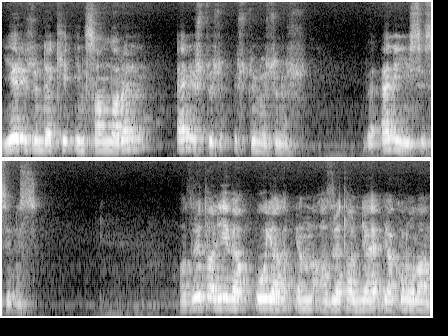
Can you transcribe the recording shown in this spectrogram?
yeryüzündeki insanların en üstü, üstünüsünüz ve en iyisisiniz. Hazreti Ali ve o Hazreti Ali'ye yakın olan,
